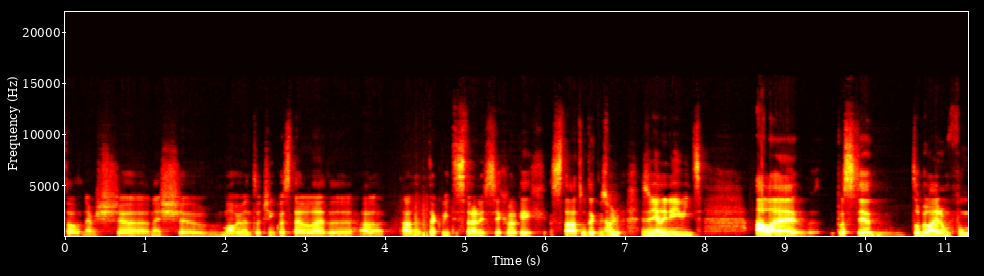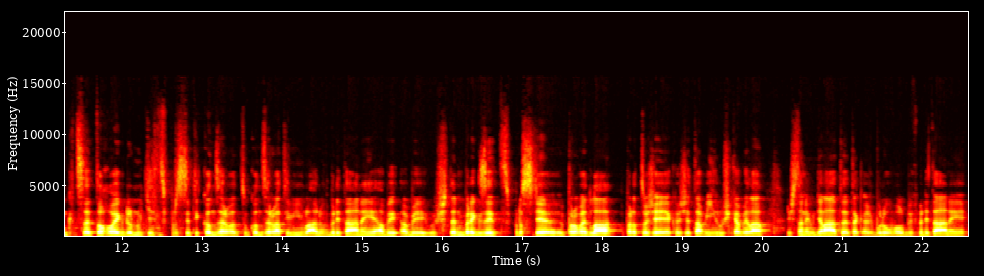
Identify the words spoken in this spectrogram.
to, než, než Movimento Cinque Stelle a, a takový ty strany z těch velkých států, tak my jsme, my jsme měli nejvíc. Ale prostě to byla jenom funkce toho, jak donutit prostě ty konzerva, tu konzervativní vládu v Británii, aby, aby už ten Brexit prostě provedla, protože jakože ta výhruška byla, když to neuděláte, tak až budou volby v Británii,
